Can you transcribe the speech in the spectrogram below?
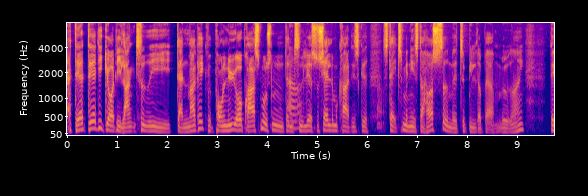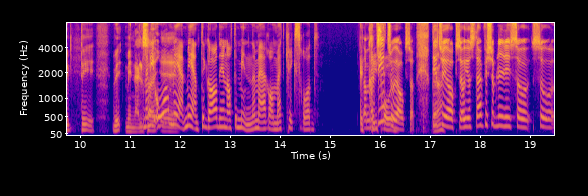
Ja, det, har- det har de gjort i lang tid i Danmark. Ikke? Poul Nyrup Rasmussen, den ja. tidligere socialdemokratiske statsminister, har også siddet med til Bilderberg-møder. Ikke? Det, det, men altså... Men i år øh, me- mente Guardian at det minder mer om et krigsråd. Ja, men det tror jag också. Det Ja. tror jag också. Och just därför så blir det så, så...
